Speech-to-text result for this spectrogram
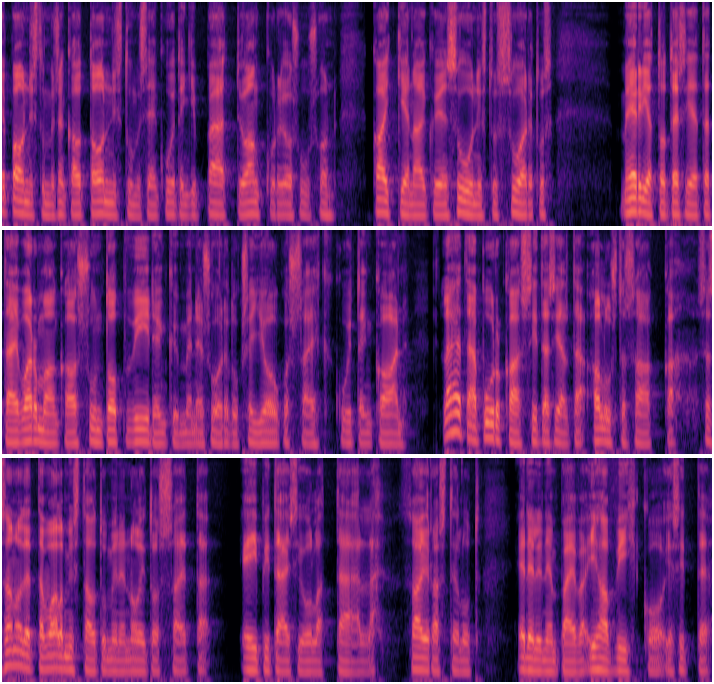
epäonnistumisen kautta onnistumiseen kuitenkin päättyy. Ankkuriosuus on kaikkien aikojen suunnistussuoritus. Merja totesi, että tämä ei varmaankaan ole sun top 50 suorituksen joukossa ehkä kuitenkaan – Lähdetään purkaa sitä sieltä alusta saakka. Sä sanoit, että valmistautuminen oli tuossa, että ei pitäisi olla täällä. Sairastelut, edellinen päivä ihan vihkoa ja sitten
